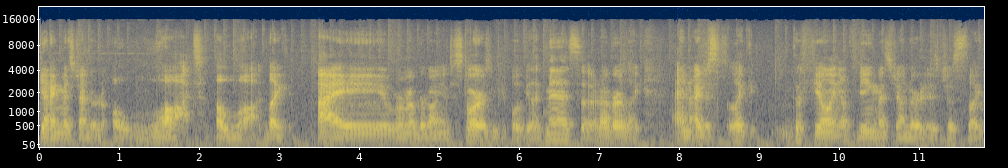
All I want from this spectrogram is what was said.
getting misgendered a lot. A lot. Like, I remember going into stores and people would be like, miss, or whatever, like, and I just, like, the feeling of being misgendered is just, like,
